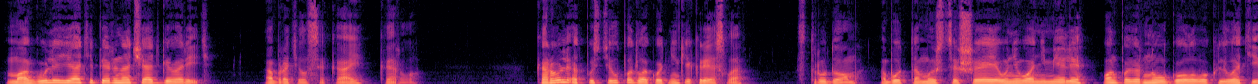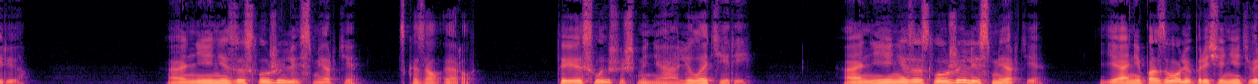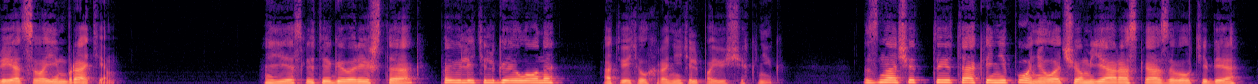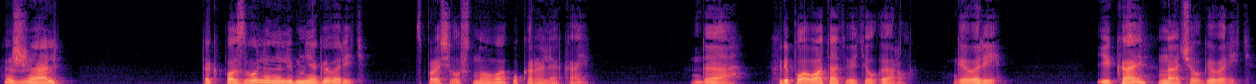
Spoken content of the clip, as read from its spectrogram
«Могу ли я теперь начать говорить?» – обратился Кай к Эрлу. Король отпустил подлокотники кресла. С трудом, будто мышцы шеи у него онемели, он повернул голову к Лилатирию. «Они не заслужили смерти», — сказал Эрл. «Ты слышишь меня, Лилатирий? Они не заслужили смерти. Я не позволю причинить вред своим братьям». «Если ты говоришь так, повелитель Гайлона», — ответил хранитель поющих книг, «значит, ты так и не понял, о чем я рассказывал тебе. Жаль». «Так позволено ли мне говорить?» – спросил снова у короля Кай. «Да», – хрипловато ответил Эрл. «Говори». И Кай начал говорить.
